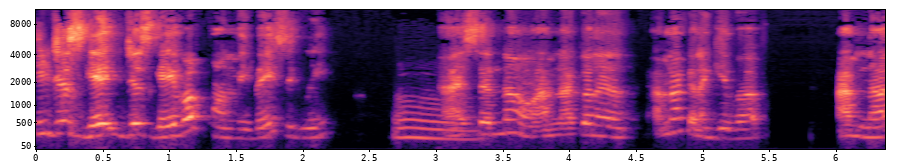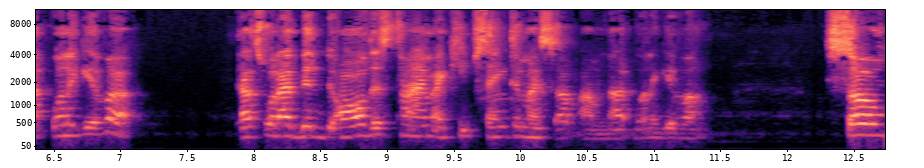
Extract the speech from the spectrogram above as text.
he just gave just gave up on me basically. Mm. I said, no, I'm not gonna I'm not gonna give up. I'm not gonna give up that's what I've been all this time. I keep saying to myself, I'm not going to give up. So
